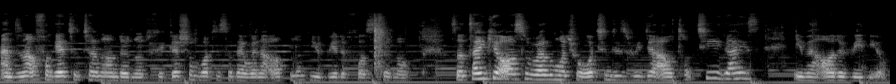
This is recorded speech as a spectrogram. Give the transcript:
And do not forget to turn on the notification button so that when i upload you'll be the first to know. So thank you also very much for watching this video. I'll talk to you guys in my other video.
